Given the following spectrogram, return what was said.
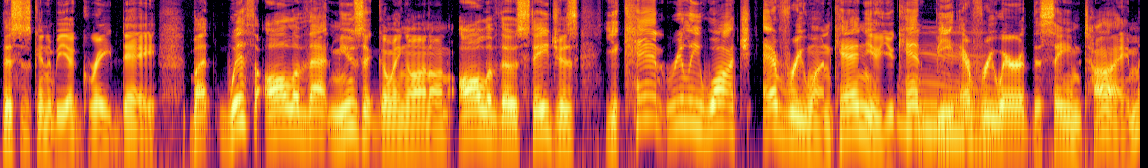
This is going to be a great day. But with all of that music going on on all of those stages, you can't really watch everyone, can you? You can't be mm. everywhere at the same time,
